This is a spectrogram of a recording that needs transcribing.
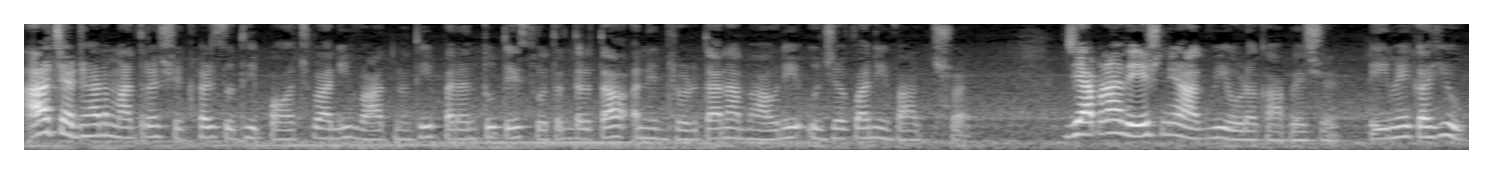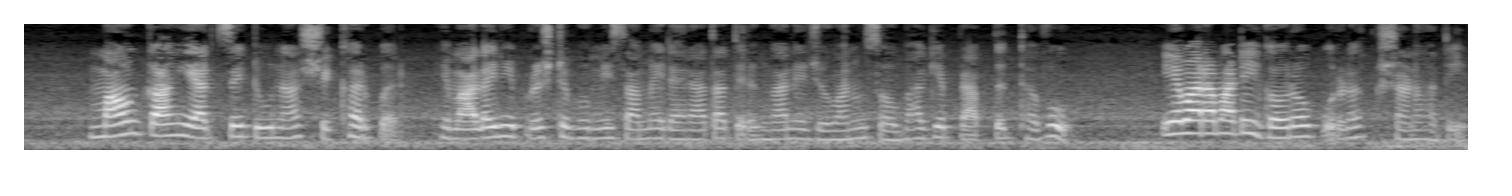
આ ચઢાણ માત્ર શિખર સુધી પહોંચવાની વાત નથી, પરંતુ તે સ્વતંત્રતા અને દૃઢતાના ભાવને ઉજવવાની વાત છે, જે આપણા દેશને આગવી ઓળખ આપે છે. ટીમે કહ્યું, માઉન્ટ કાંગ યાત્સે ટુના શિખર પર હિમાલયની પૃષ્ઠભૂમિ સામે લહેરાતા તિરંગાને જોવાનું સૌભાગ્ય પ્રાપ્ત થવું એ અમારા માટે ગૌરવપૂર્ણ ક્ષણ હતી.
